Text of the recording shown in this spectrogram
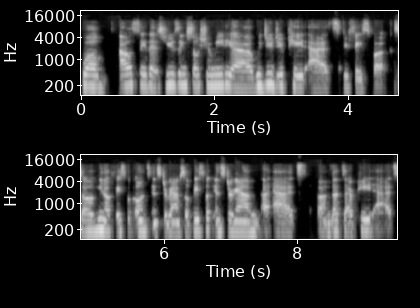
well, I'll say this using social media, we do do paid ads through Facebook. So, you know, Facebook owns Instagram. So, Facebook, Instagram uh, ads, um, that's our paid ads.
